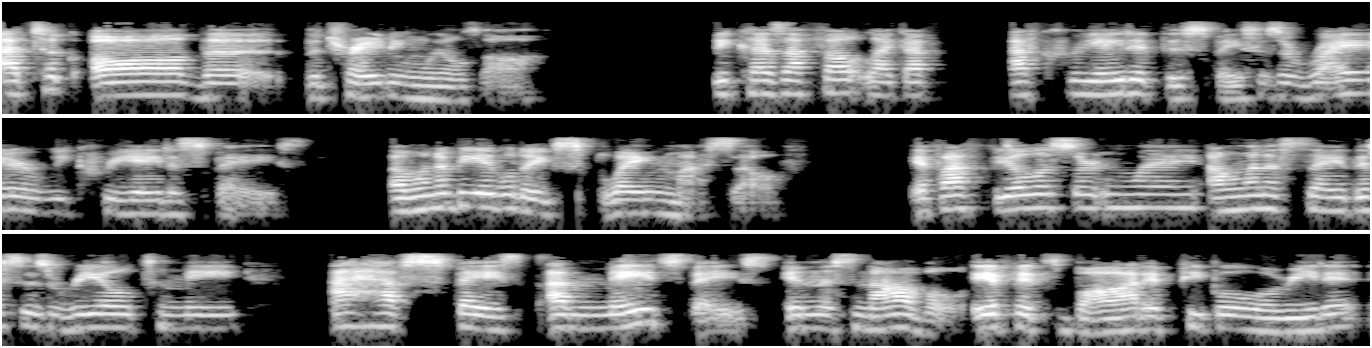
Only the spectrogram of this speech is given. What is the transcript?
I took all the the training wheels off because I felt like I've I've created this space. As a writer, we create a space. I want to be able to explain myself. If I feel a certain way, I want to say this is real to me. I have space. I made space in this novel, if it's bought, if people will read it,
